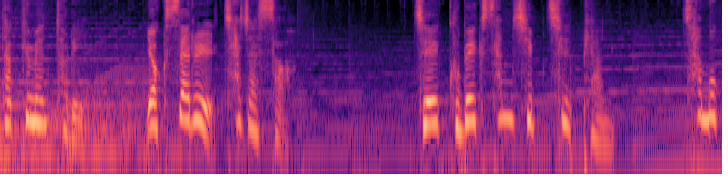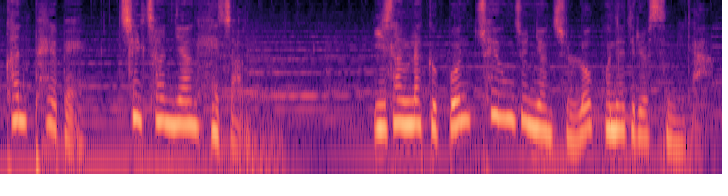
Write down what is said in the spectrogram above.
다큐멘터리 역사를 찾아서 제 937편 참혹한 패배 칠천량 해전 이상락 극본 최웅준 연출로 보내드렸습니다.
